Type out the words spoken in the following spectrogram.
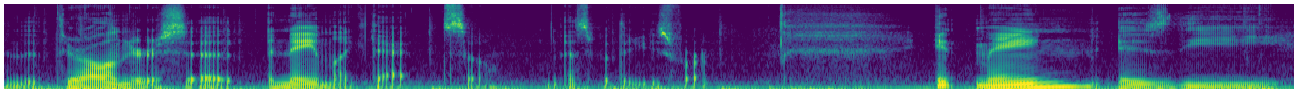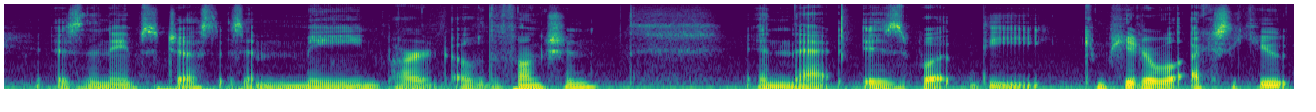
they're all under a, a name like that. So that's what they're used for. Int main is the, as the name suggests, is a main part of the function, and that is what the computer will execute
